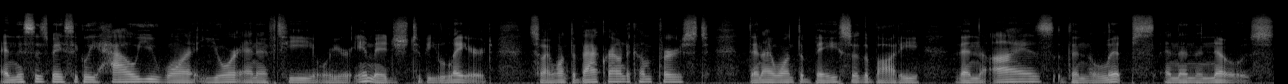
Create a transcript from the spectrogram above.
and this is basically how you want your NFT or your image to be layered. So I want the background to come first, then I want the base or the body, then the eyes, then the lips, and then the nose.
